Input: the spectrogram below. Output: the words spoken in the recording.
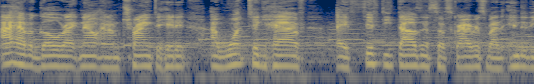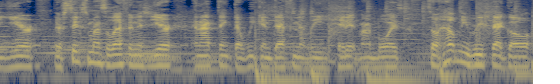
I have a goal right now and I'm trying to hit it. I want to have a 50,000 subscribers by the end of the year. There's six months left in this year, and I think that we can definitely hit it, my boys. So help me reach that goal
